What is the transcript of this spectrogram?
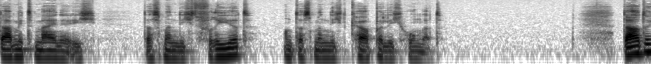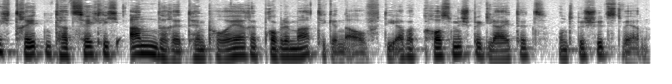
Damit meine ich, dass man nicht friert und dass man nicht körperlich hungert. Dadurch treten tatsächlich andere temporäre Problematiken auf, die aber kosmisch begleitet und beschützt werden.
